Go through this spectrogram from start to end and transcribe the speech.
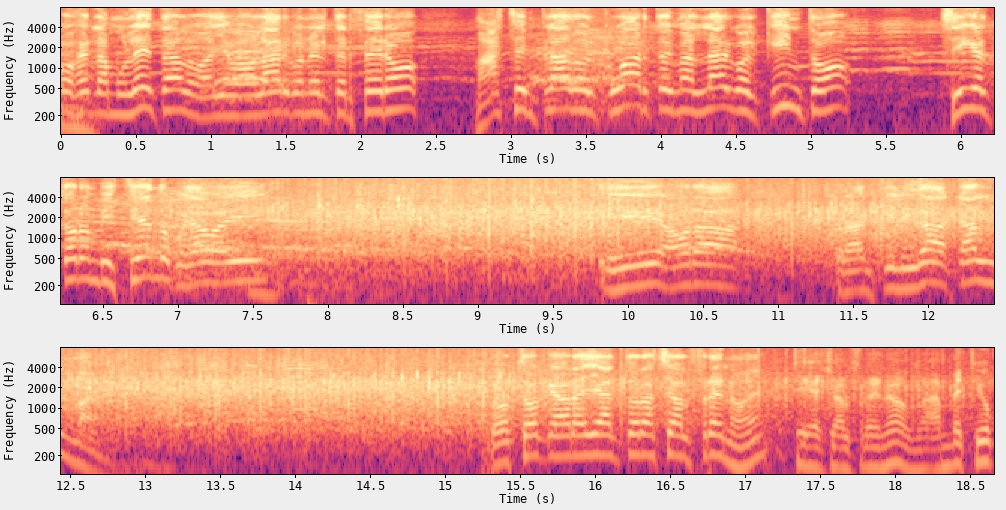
coger la muleta, lo ha llevado largo en el tercero, más templado el cuarto y más largo el quinto. Sigue el toro embistiendo, cuidado ahí. Y ahora tranquilidad, calma. Dos toques, ahora ya el toro ha echado el freno, ¿eh? Sí, ha echado el freno. Han vestido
